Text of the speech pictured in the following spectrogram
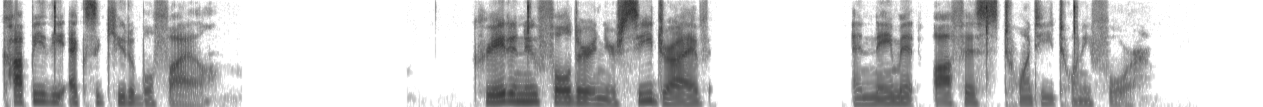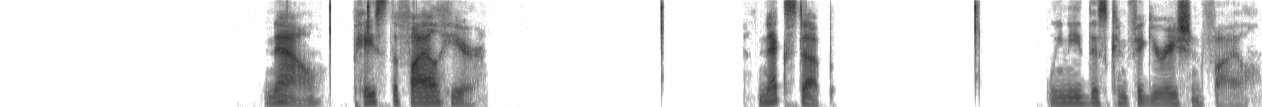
Copy the executable file. Create a new folder in your C drive and name it Office 2024. Now, paste the file here. Next up, we need this configuration file.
